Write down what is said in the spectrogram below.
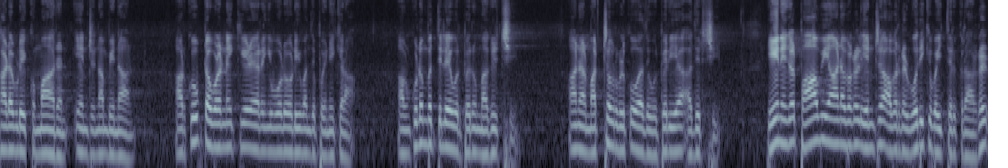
கடவுளுடைய குமாரன் என்று நம்பினான். அவர் கூப்பிட்ட உடனே கீழே இறங்கி ஓடோடி வந்து போய் நிற்கிறான். அவன் குடும்பத்திலே ஒரு பெரும் மகிழ்ச்சி. ஆனால் மற்றவர்களுக்கும் அது ஒரு பெரிய அதிர்ச்சி. ஏனென்றால் பாவியானவர்கள் என்று அவர்கள் ஒதுக்கி வைத்திருக்கிறார்கள்.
